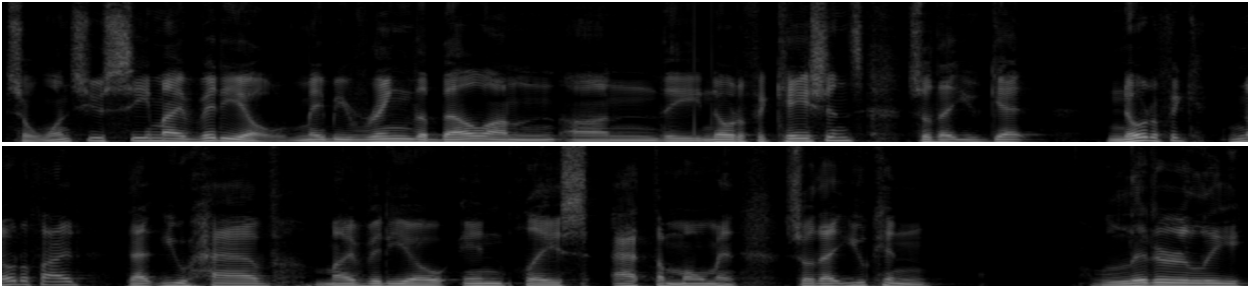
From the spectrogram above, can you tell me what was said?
So once you see my video, maybe ring the bell on on the notifications so that you get notifi- notified that you have my video in place at the moment so that you can literally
